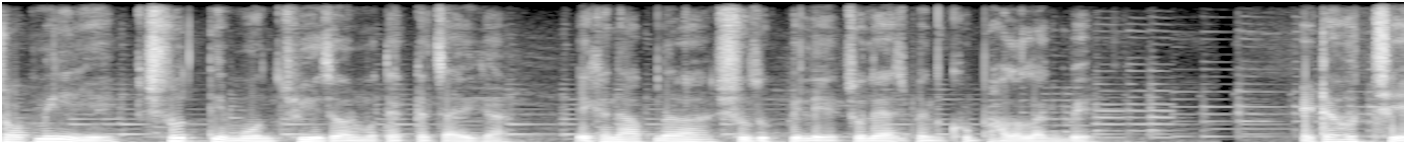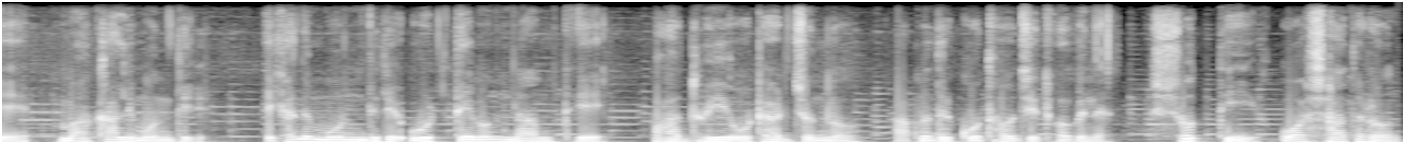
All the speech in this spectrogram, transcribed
সব মিলিয়ে সত্যি মন ছুঁয়ে যাওয়ার মতো একটা জায়গা। এখানে আপনারা সুযোগ পেলে চলে আসবেন, খুব ভালো লাগবে। এটা হচ্ছে মা কালী মন্দির। এখানে মন্দিরে উঠতে এবং নামতে পা ধুয়ে ওঠার জন্য আপনাদের কোথাও যেতে হবে না। সত্যি অসাধারণ।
